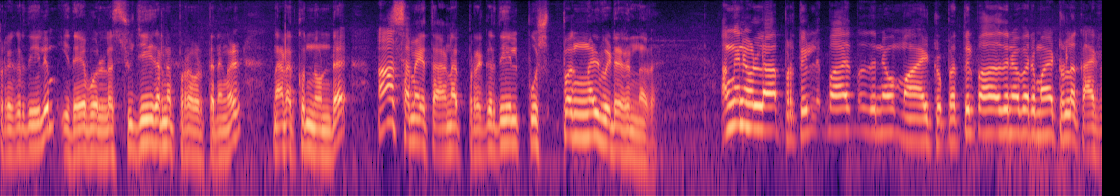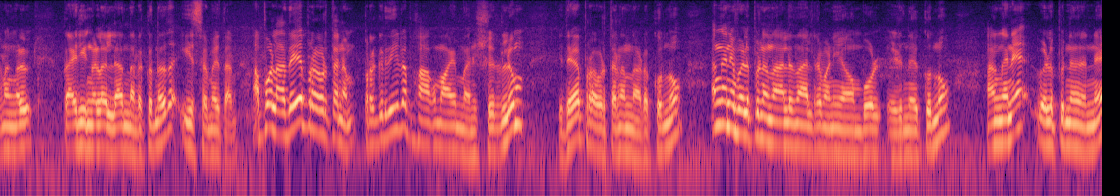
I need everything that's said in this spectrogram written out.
പ്രകൃതിയിലും ഇതേപോലുള്ള ശുചീകരണ പ്രവർത്തനങ്ങൾ നടക്കുന്നുണ്ട്. ആ സമയത്താണ് പ്രകൃതിയിൽ പുഷ്പങ്ങൾ വിടരുന്നത്. അങ്ങനെയുള്ള പ്രത്യുൽപാദനമായിട്ട് പ്രത്യുൽപാദനപരമായിട്ടുള്ള കാരണങ്ങൾ കാര്യങ്ങളെല്ലാം നടക്കുന്നത് ഈ സമയത്താണ്. അപ്പോൾ അതേ പ്രവർത്തനം പ്രകൃതിയുടെ ഭാഗമായ മനുഷ്യരിലും ഇതേ പ്രവർത്തനം നടക്കുന്നു. അങ്ങനെ വെളുപ്പിന് നാല് നാലര മണിയാകുമ്പോൾ എഴുന്നേൽക്കുന്നു. അങ്ങനെ വെളുപ്പിന് തന്നെ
